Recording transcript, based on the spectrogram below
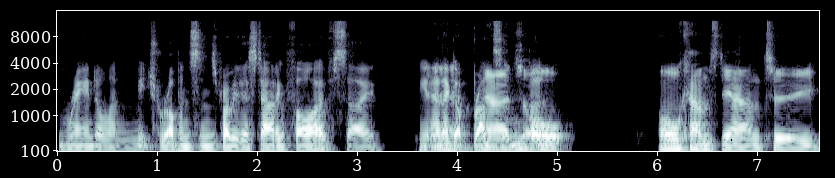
Randle, and Mitch Robinson's probably their starting five. So you know yeah. they got Brunson. No, but... all all comes down to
